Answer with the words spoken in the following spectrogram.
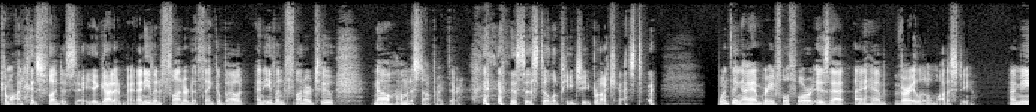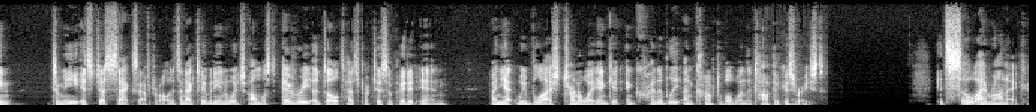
Come on, it's fun to say, you gotta admit, and even funner to think about, and even funner to. No, I'm gonna stop right there. this is still a PG broadcast. One thing I am grateful for is that I have very little modesty. I mean, to me, it's just sex, after all. It's an activity in which almost every adult has participated in, and yet we blush, turn away, and get incredibly uncomfortable when the topic is raised. It's so ironic.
